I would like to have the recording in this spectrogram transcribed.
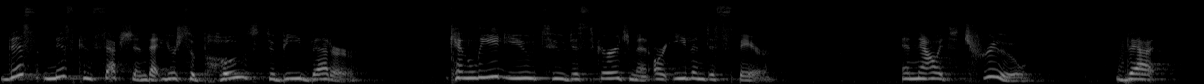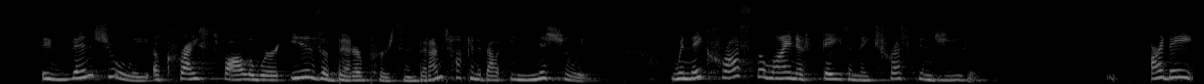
this misconception that you're supposed to be better can lead you to discouragement or even despair. And now it's true that eventually a Christ follower is a better person, but I'm talking about initially. When they cross the line of faith and they trust in Jesus, are they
